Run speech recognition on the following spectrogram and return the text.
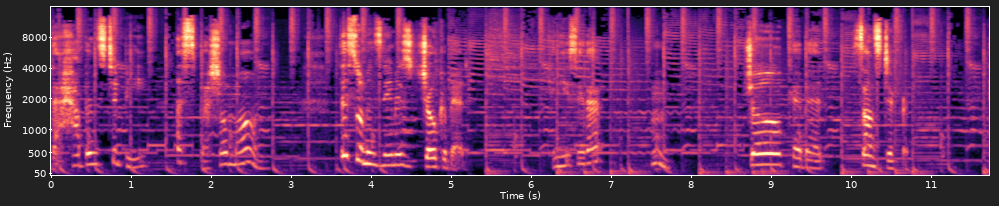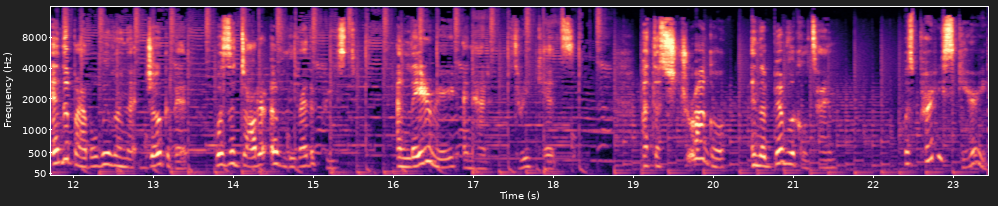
that happens to be a special mom. This woman's name is Jochebed. Can you say that? Hmm. Jochebed. Sounds different. In the Bible, we learn that Jochebed was the daughter of Levi the priest and later married and had three kids. But the struggle in the biblical time was pretty scary.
